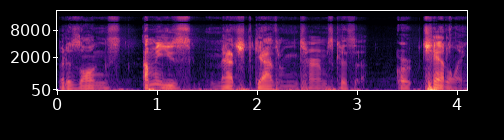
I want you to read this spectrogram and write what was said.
but as long as I'm gonna use matched gathering terms, cause or channeling.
